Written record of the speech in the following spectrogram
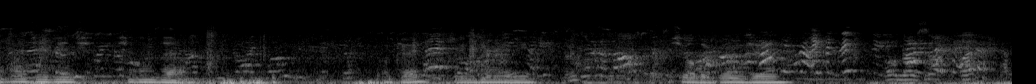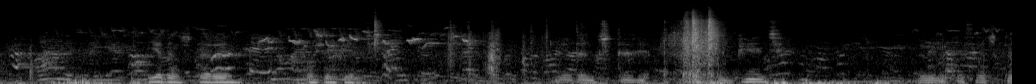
2970. Ok, czyli będziemy mieli środek będzie 1, 4, 8, 5. 1, 4, 8, 5. Zrobimy kreseczkę.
